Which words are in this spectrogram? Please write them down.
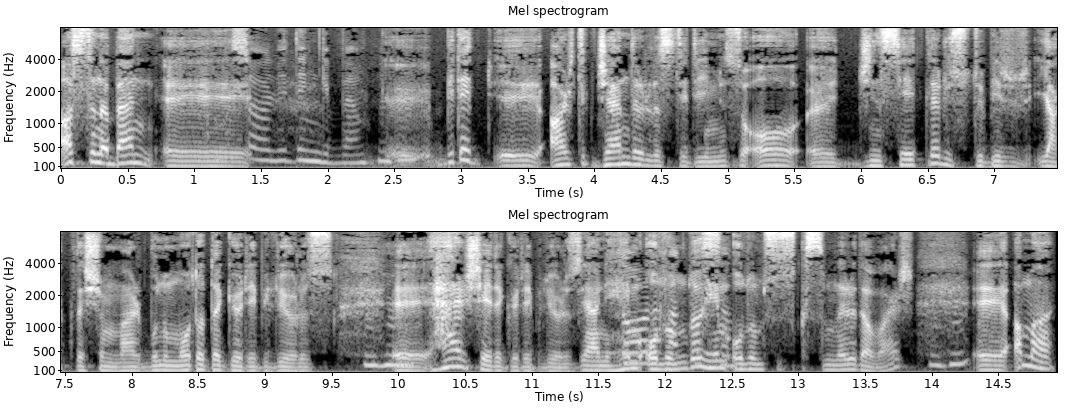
Aslında ben e, söylediğin gibi. E, bir de e, artık genderless dediğimiz o e, cinsiyetler üstü bir yaklaşım var. Bunu modada görebiliyoruz. Hı hı. E, her şeyde görebiliyoruz. Yani hem Doğru, olumlu haklısın. hem olumsuz kısımları da var. Hı hı. E, ama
